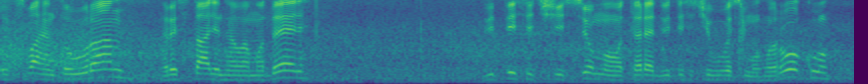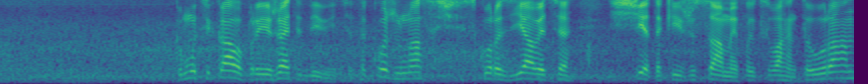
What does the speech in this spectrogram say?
Volkswagen Touran, рестайлінгова модель 2007-2008 року. Кому цікаво, приїжджайте, дивіться. Також у нас скоро з'явиться ще такий же самий Volkswagen Touran,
